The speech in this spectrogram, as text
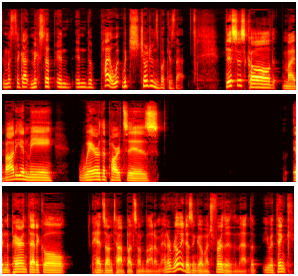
It must have got mixed up in in the pile. Wh- which children's book is that? This is called My Body and Me Where the Parts Is. In the parenthetical, heads on top, butts on bottom. And it really doesn't go much further than that. The, you would think,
